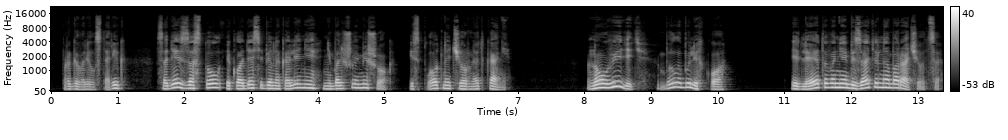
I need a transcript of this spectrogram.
– проговорил старик, садясь за стол и кладя себе на колени небольшой мешок из плотной черной ткани. «Но увидеть было бы легко. И для этого не обязательно оборачиваться»,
